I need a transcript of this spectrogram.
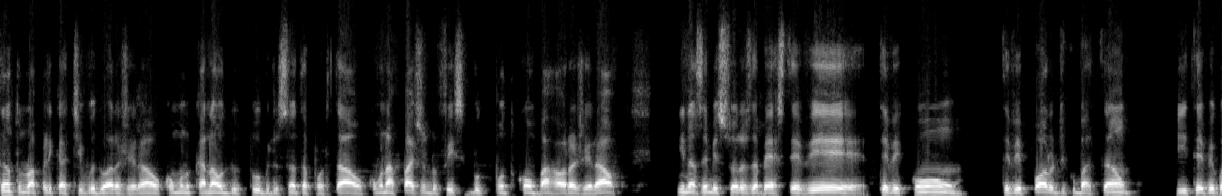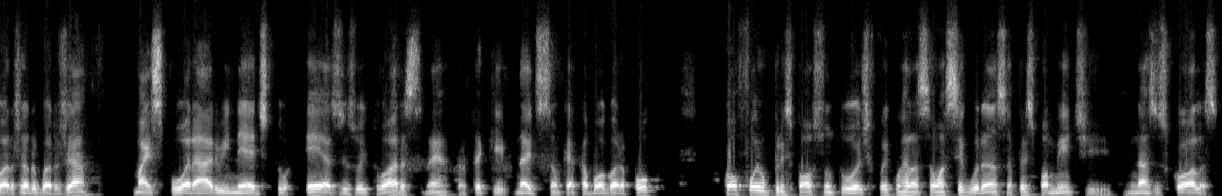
tanto no aplicativo do Hora Geral, como no canal do YouTube do Santa Portal, como na página do facebook.com.br Hora Geral, e nas emissoras da BSTV, TV Com, TV Polo de Cubatão e TV Guarujá do Guarujá, mas o horário inédito é às 18 horas, né? Até que na edição que acabou agora há pouco, qual foi o principal assunto hoje? Foi com relação à segurança, principalmente nas escolas,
